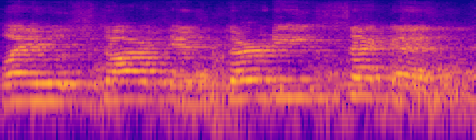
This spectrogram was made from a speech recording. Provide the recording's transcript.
Play will start in 30 seconds.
